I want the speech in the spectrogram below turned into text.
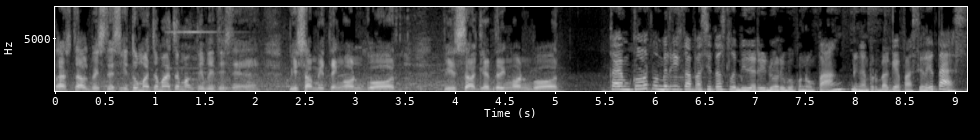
Lifestyle bisnis itu macam-macam aktivitasnya. Bisa meeting on board, bisa gathering on board. KM Kelut memiliki kapasitas lebih dari 2.000 penumpang dengan berbagai fasilitas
